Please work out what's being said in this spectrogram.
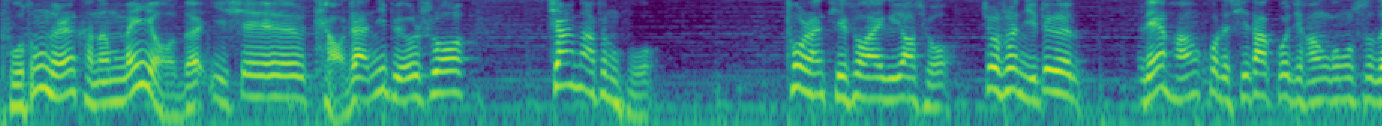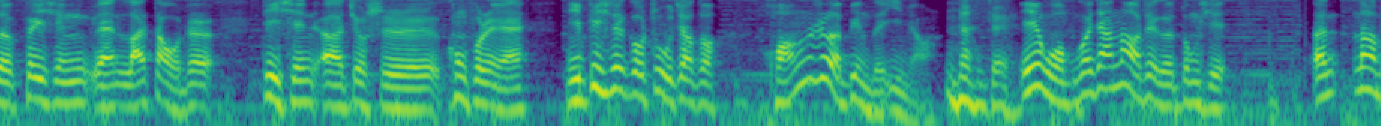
普通的人可能没有的一些挑战。你比如说，加拿大政府突然提出来一个要求，就是说你这个联航或者其他国际航空公司的飞行员来到我这儿地勤呃，就是空服人员，你必须得给我注叫做黄热病的疫苗。对，因为我们国家闹这个东西，嗯、呃，那。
